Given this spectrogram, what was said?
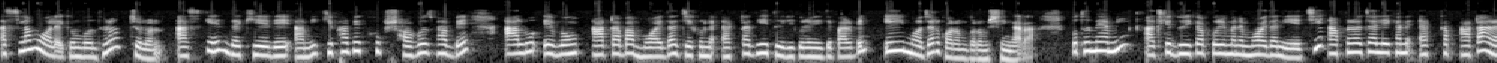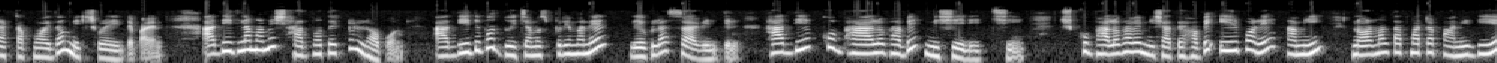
আসসালামু আলাইকুম বন্ধুরা, চলুন আজকে দেখিয়ে দেই আমি কীভাবে খুব সহজভাবে আলু এবং আটা বা ময়দা যে কোনো একটা দিয়ে তৈরি করে নিতে পারবেন এই মজার গরম গরম সিঙ্গারা। প্রথমে আমি আজকে দুই কাপ পরিমাণে ময়দা নিয়েছি, আপনারা চাইলে এখানে এক কাপ আটা আর এক কাপ ময়দা মিক্স করে নিতে পারেন। আর দিয়ে দিলাম আমি স্বাদ মতো একটু লবণ। আর দিয়ে দেবো দুই চামচ পরিমাণের রেগুলার সয়াবিন তেল। হাত দিয়ে খুব ভালোভাবে মিশিয়ে নিচ্ছি। খুব ভালোভাবে মিশাতে হবে। এরপরে আমি নর্মাল তাপমাত্রা পানি দিয়ে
